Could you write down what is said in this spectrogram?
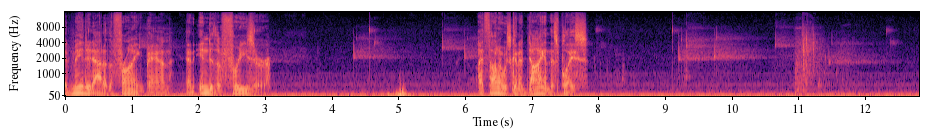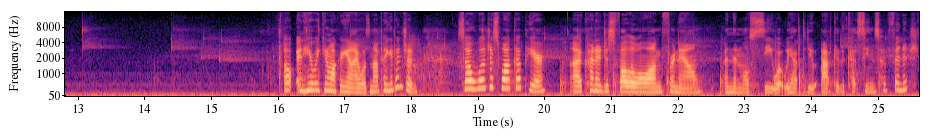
Had made it out of the frying pan and into the freezer. I thought I was gonna die in this place. Oh, and here we can walk again. I was not paying attention. So we'll just walk up here. Uh, kind of just follow along for now. And then we'll see what we have to do after the cutscenes have finished.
